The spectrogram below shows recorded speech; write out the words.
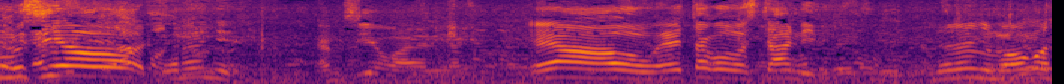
MCA donanye MCA wa area. eh ao etako stand donanye moko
